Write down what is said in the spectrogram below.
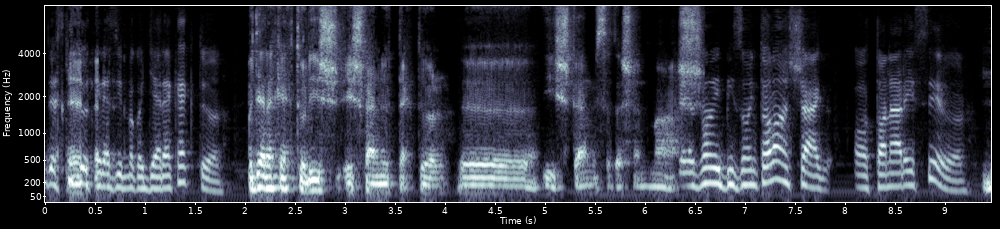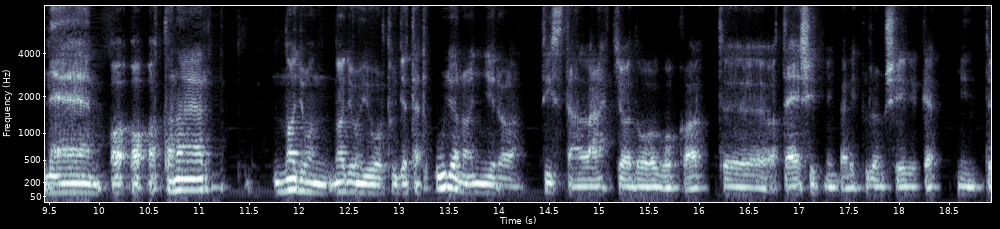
De ezt kitől kérdezi meg a gyerekektől? A gyerekektől is, és felnőttektől ö, is természetesen más. De ez valami bizonytalanság a tanár részéről? Nem, a, a, a tanár nagyon-nagyon jól tudja, tehát ugyanannyira tisztán látja a dolgokat, a teljesítménybeli különbségeket, mint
